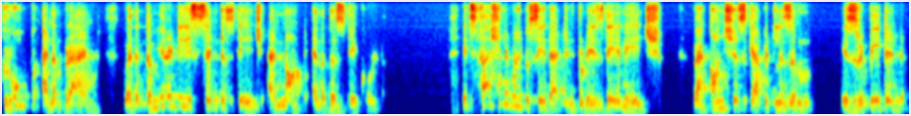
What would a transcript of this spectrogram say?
group and a brand where the community is center stage and not another stakeholder. It's fashionable to say that in today's day and age, where conscious capitalism is repeated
